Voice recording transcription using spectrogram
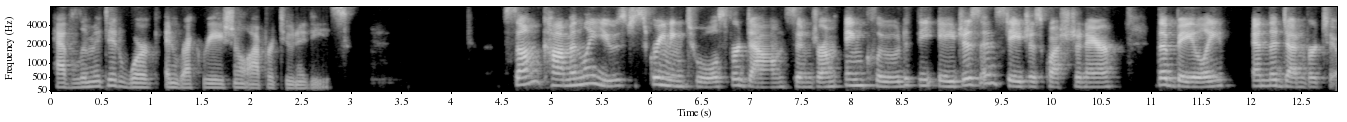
have limited work and recreational opportunities. Some commonly used screening tools for Down syndrome include the Ages and Stages questionnaire, the Bayley, and the Denver 2.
